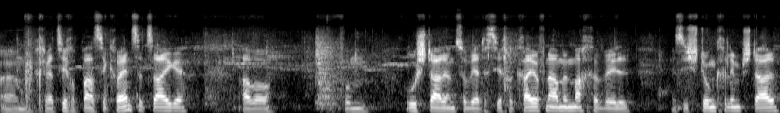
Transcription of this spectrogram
Ähm, ich werde sicher ein paar Sequenzen zeigen, aber vom Ausstellen und so werde ich sicher keine Aufnahmen machen, weil es ist dunkel im Stall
